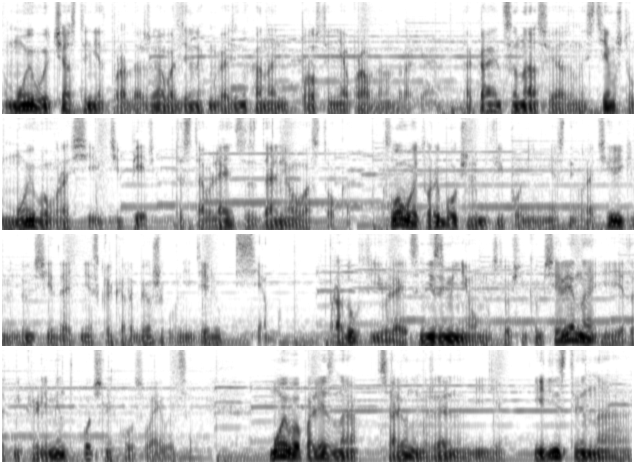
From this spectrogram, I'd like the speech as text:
Мойвы часто нет в продаже, а в отдельных магазинах она просто неоправданно дорогая. Такая цена связана с тем, что мойва в Россию теперь доставляется с Дальнего Востока. К слову, эту рыбу очень любят в Японии. Местные врачи рекомендуют съедать несколько рыбешек в неделю всем. Продукт является незаменимым источником селена, и этот микроэлемент очень легко усваивается. Мойва полезна в соленом и жареном виде. Единственное,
